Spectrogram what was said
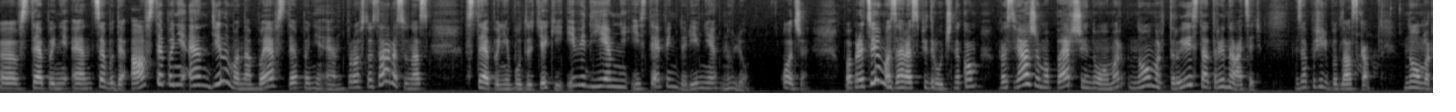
в степені n. Це буде А в степені n, ділимо на b в степені n. Просто зараз у нас степені будуть які і від'ємні, і степінь дорівнює нулю. Отже, попрацюємо зараз з підручником, розв'яжемо перший номер, номер 313. Запишіть, будь ласка, номер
